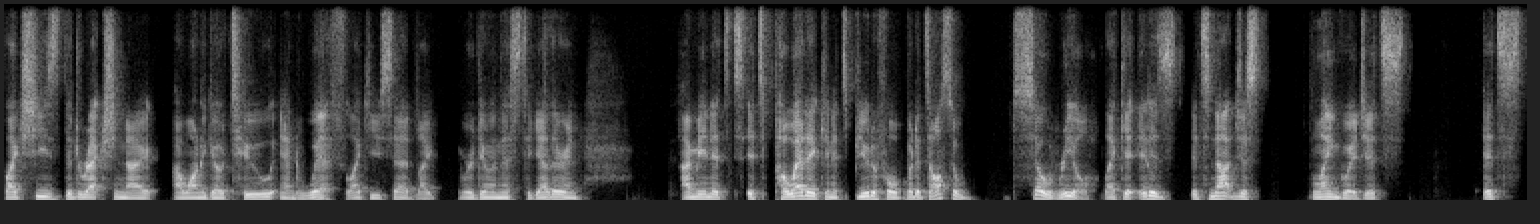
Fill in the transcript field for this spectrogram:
like she's the direction I I want to go to and with like you said like we're doing this together and I mean it's it's poetic and it's beautiful but it's also so real like it, it is it's not just language it's it's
